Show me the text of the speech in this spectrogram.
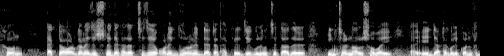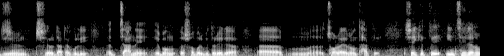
এখন একটা অর্গানাইজেশনে দেখা যাচ্ছে যে অনেক ধরনের ডেটা থাকে যেগুলো হচ্ছে তাদের ইন্টারনাল সবাই এই ডাটাগুলি কনফিডেন্সিয়াল ডাটাগুলি জানে এবং সবার ভিতরে এটা ছড়ানো থাকে। সেই ক্ষেত্রে ইনসাইডারও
